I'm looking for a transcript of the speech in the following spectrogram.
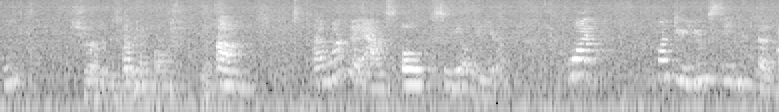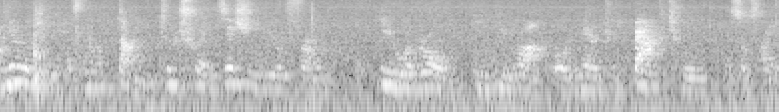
Stryker. Sure, he's got the Okay. Um, I want to ask all three of you, what, what do you think the military has not done to transition you from your role in Iraq or military back to the society?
